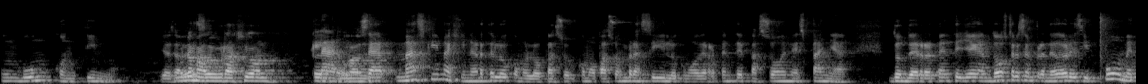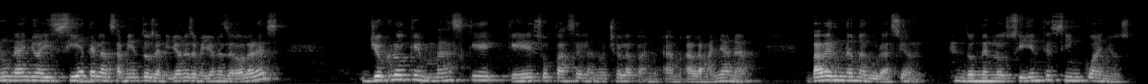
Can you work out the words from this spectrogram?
un boom continuo. Una maduración. Claro, o sea, más que imaginártelo como lo pasó, como pasó en Brasil o como de repente pasó en España, donde de repente llegan dos, tres emprendedores y ¡pum! En un año hay siete lanzamientos de millones de millones de dólares. Yo creo que más que que eso pase de la noche a la, a la mañana, va a haber una maduración, donde en los siguientes cinco años,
